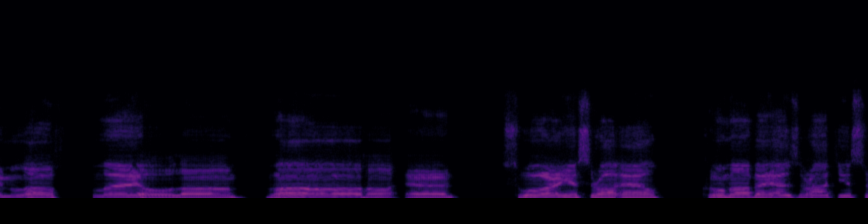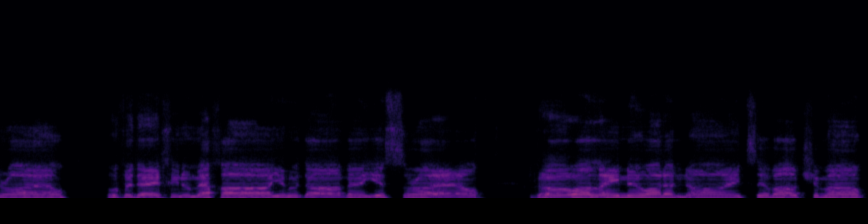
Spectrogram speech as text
ימלוך לעולם ועד. צור ישראל, קומה בעזרת ישראל, Ufedechinu mecha Yehuda veYisrael. Go aleinu Adonai tzivot shemo.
